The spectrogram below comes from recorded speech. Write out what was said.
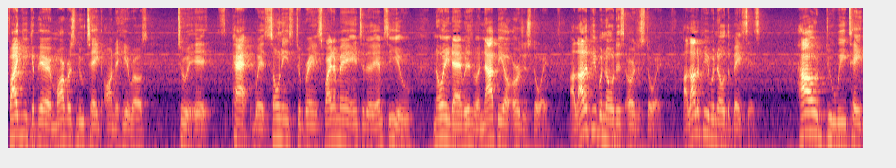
Feige compared Marvel's new take on the heroes to its pact with Sony's to bring Spider-Man into the MCU, knowing that this will not be an origin story. A lot of people know this origin story. A lot of people know the basics how do we take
